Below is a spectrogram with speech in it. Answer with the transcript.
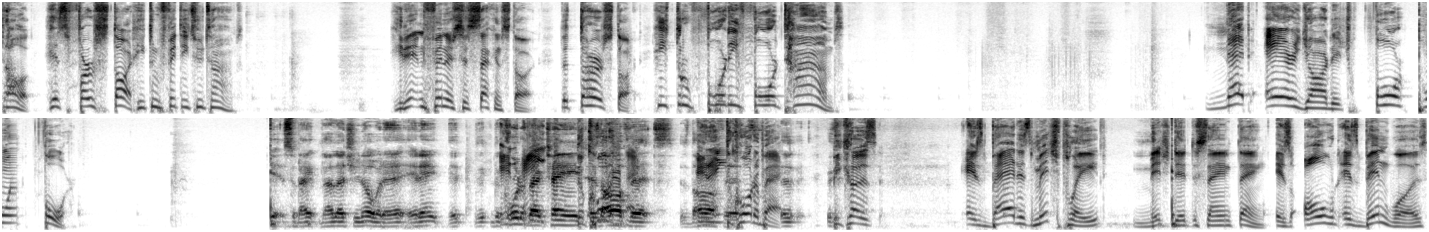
Dog, his first start, he threw fifty two times. He didn't finish his second start. The third start, he threw 44 times. Net air yardage 4.4. Yeah, so that, that lets you know that it ain't it, the It quarterback ain't change the is the quarterback. offense. Is the it offense. ain't the quarterback. Uh, because as bad as Mitch played, Mitch did the same thing. As old as Ben was,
